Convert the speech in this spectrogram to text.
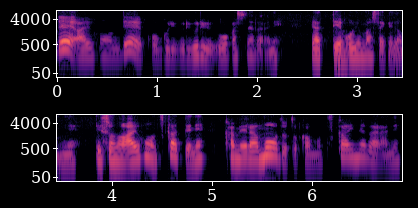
で iPhone でこうグリグリグリ動かしながらねやっておりましたけどもね、でその iPhone を使ってねカメラモードとかも使いながらね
